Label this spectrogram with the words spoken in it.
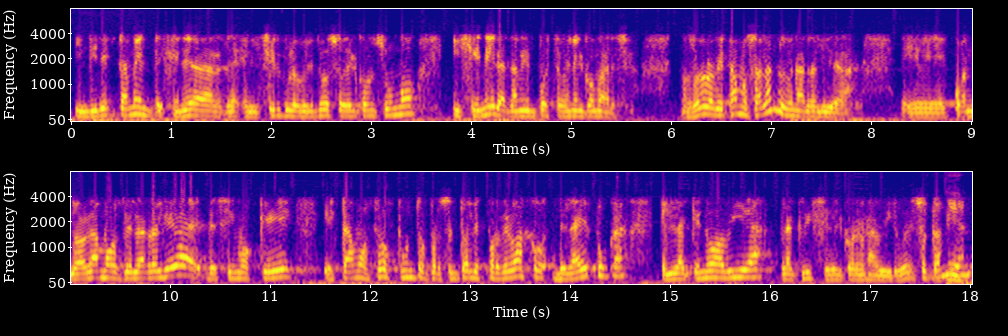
indirectamente genera el círculo virtuoso del consumo y genera también puestos en el comercio. Nosotros lo que estamos hablando de una realidad. Eh, cuando hablamos de la realidad, decimos que estamos dos puntos porcentuales por debajo de la época en la que no había la crisis del coronavirus. Eso también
